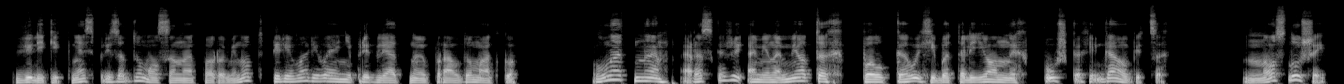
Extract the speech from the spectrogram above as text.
– великий князь призадумался на пару минут, переваривая неприглядную правду матку. Ладно, расскажи о минометах, полковых и батальонных пушках и гаубицах. Но слушай,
